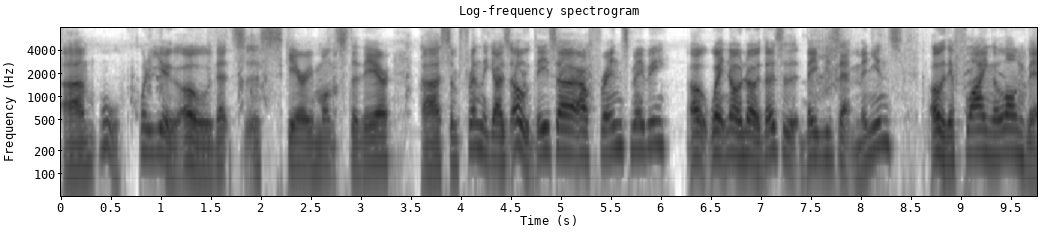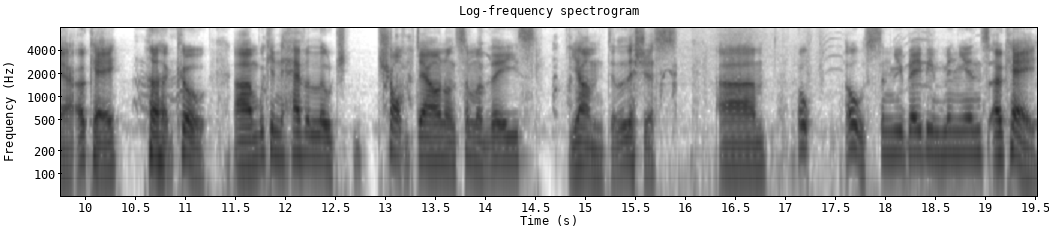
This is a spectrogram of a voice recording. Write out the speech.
Um, oh, what are you? Oh, that's a scary monster there. Uh, some friendly guys. Oh, these are our friends, maybe? Oh, wait, no, no, those are the babies at minions? Oh, they're flying along there. Okay. cool. Um, we can have a little ch chomp down on some of these. Yum, delicious. Um, oh, Oh, some new baby minions. Okay,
